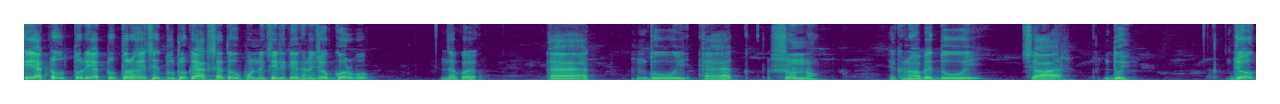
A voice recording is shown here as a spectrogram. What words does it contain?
এই একটা উত্তর, এই একটা উত্তর হয়েছে, দুটোকে একসাথে উপর নিচে লিখে এখানে যোগ করব। দেখো, এক, দুই, এক, শূন্য। এখানে হবে দুই, চার, দুই। যোগ।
